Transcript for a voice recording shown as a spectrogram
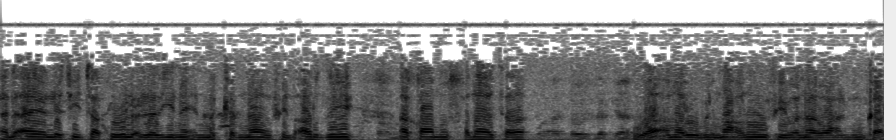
الآية التي تقول الذين إن مكناهم في الأرض أقاموا الصلاة وأمروا بالمعروف ونهوا عن المنكر.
